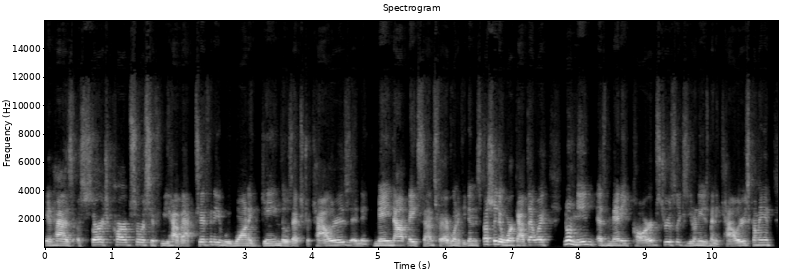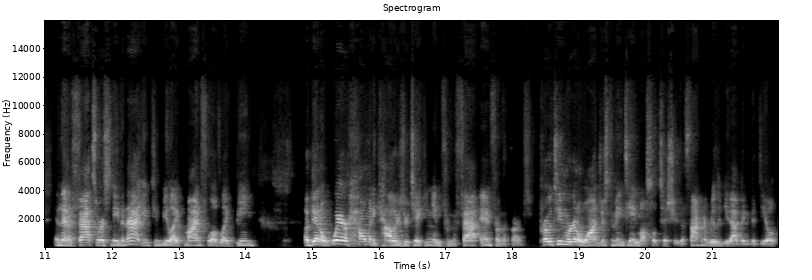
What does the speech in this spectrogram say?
it has a starch carb source if we have activity and we want to gain those extra calories. And it may not make sense for everyone if you didn't, especially to work out that way. You don't need as many carbs, truthfully, because you don't need as many calories coming in. And then a fat source, and even that, you can be like mindful of like being again, aware of how many calories you're taking in from the fat and from the carbs. Protein, we're going to want just to maintain muscle tissue. That's not going to really be that big of a deal.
